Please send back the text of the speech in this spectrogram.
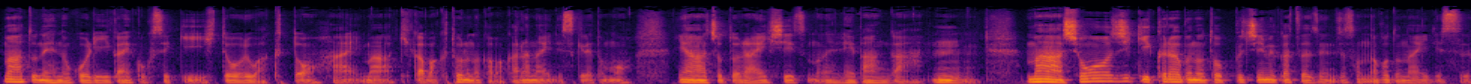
まあ、あとね、残り外国籍1枠と、はい、まあ、幾何枠取るのかわからないですけれども、いやー、ちょっと来シーズンのね、レバンが、うん。まあ、正直、クラブのトップチーム勝つは全然そんなことないです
